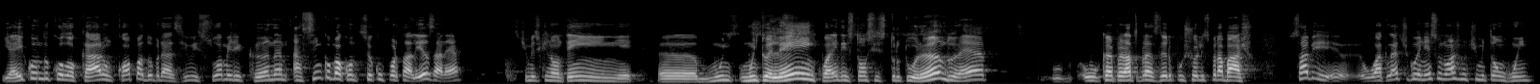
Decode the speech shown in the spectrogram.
E aí, quando colocaram Copa do Brasil e Sul-Americana, assim como aconteceu com Fortaleza, né? Os times que não têm uh, muito, muito, elenco, ainda estão se estruturando, né? O, o Campeonato Brasileiro puxou eles para baixo. Sabe, o Atlético Goianiense eu não acho um time tão ruim.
